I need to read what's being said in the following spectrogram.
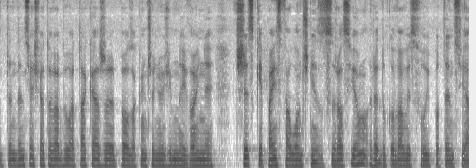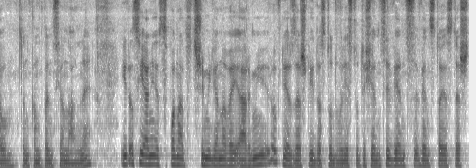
Y, Tendencja światowa była taka, że po zakończeniu zimnej wojny wszystkie państwa łącznie z Rosją redukowały swój potencjał, ten konwencjonalny. I Rosjanie z ponad 3-milionowej armii również zeszli do 120 tysięcy, więc, więc to jest też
